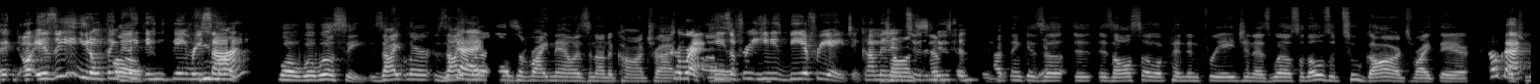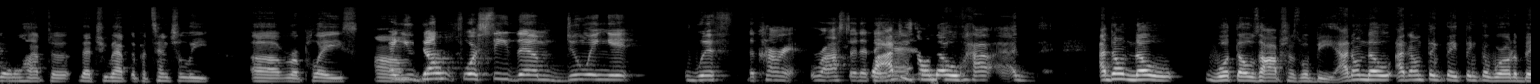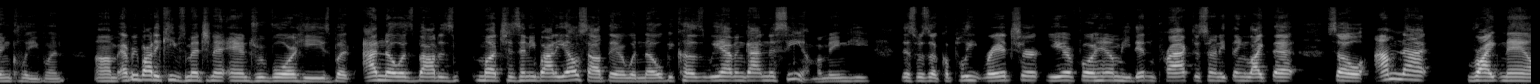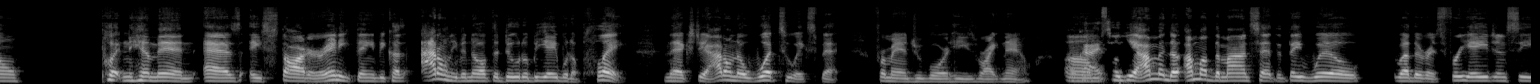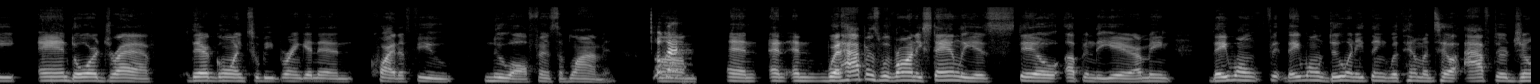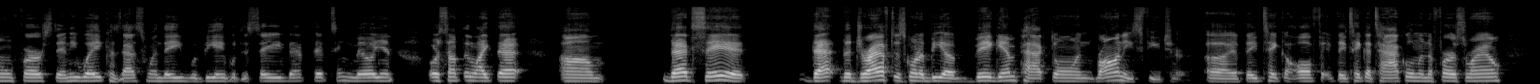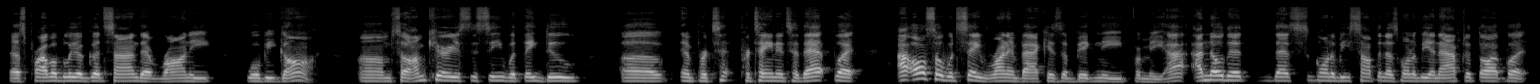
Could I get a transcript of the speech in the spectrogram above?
uh, is he? You don't think uh, that he's being resigned? Well, well, we'll see. Zeitler, Zeitler, okay. as of right now, isn't under contract. Correct. Uh, he's a free. He's be a free agent coming John into the Simpson, new. I think is yeah. a is also a pending free agent as well. So those are two guards right there. Okay. That you have to that you have to potentially uh replace. Um, and you don't foresee them doing it with the current roster that well, they I have? just don't know how. I, I don't know what those options will be. I don't know. I don't think they think the world of Ben Cleveland. Um, everybody keeps mentioning Andrew Vorhees, but I know it's about as much as anybody else out there would know because we haven't gotten to see him. I mean, he this was a complete redshirt year for him. He didn't practice or anything like that. So I'm not right now putting him in as a starter or anything because I don't even know if the dude will be able to play next year. I don't know what to expect from Andrew Vorhees right now. Okay. Um, so yeah, I'm in the I'm of the mindset that they will, whether it's free agency and or draft, they're going to be bringing in quite a few new offensive linemen. Okay. Um, and and and what happens with Ronnie Stanley is still up in the air. I mean, they won't fit, they won't do anything with him until after June 1st anyway, because that's when they would be able to save that 15 million or something like that. Um, that said, that the draft is going to be a big impact on Ronnie's future. Uh, if they take a off, if they take a tackle in the first round, that's probably a good sign that Ronnie will be gone. Um, so I'm curious to see what they do uh, and pert- pertaining to that. But I also would say running back is a big need for me. I, I know that that's going to be something that's going to be an afterthought, but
